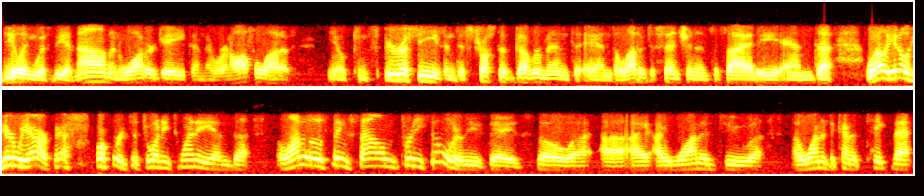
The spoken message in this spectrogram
dealing with Vietnam and Watergate, and there were an awful lot of you know conspiracies and distrust of government and a lot of dissension in society and uh, well you know here we are fast forward to 2020 and uh, a lot of those things sound pretty similar these days so uh, I, I wanted to uh, I wanted to kind of take that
